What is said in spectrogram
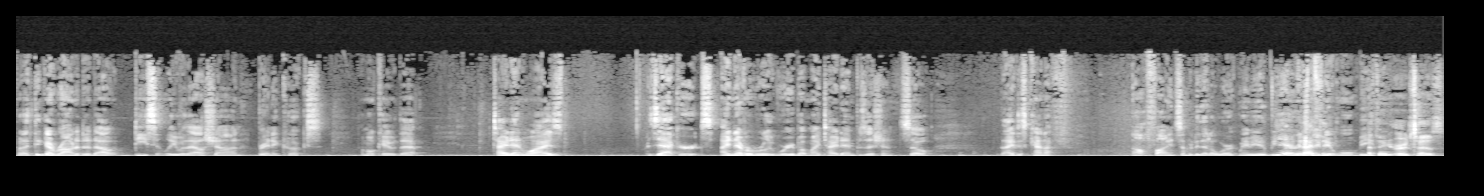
but I think I rounded it out decently with Alshon, Brandin Cooks. I'm okay with that. Tight end wise, Zach Ertz. I never really worry about my tight end position, so I just kind of I'll find somebody that'll work. Maybe it'll be Ertz, maybe think, it won't be. I think Ertz has.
